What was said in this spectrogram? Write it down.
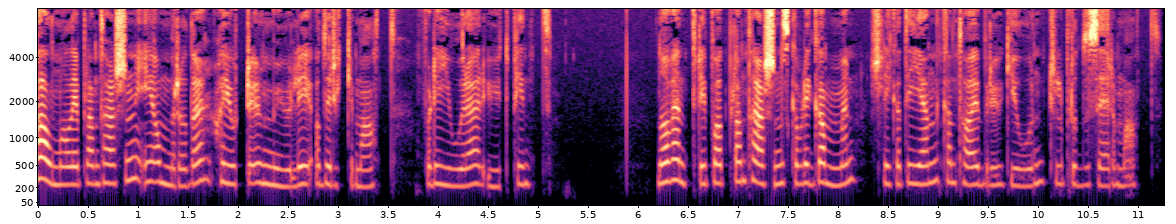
Palmeoljeplantasjen i området har gjort det umulig å dyrke mat, fordi jorda er utpint. Nå venter de på at plantasjen skal bli gammel, slik at de igjen kan ta i bruk jorden til å produsere mat.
